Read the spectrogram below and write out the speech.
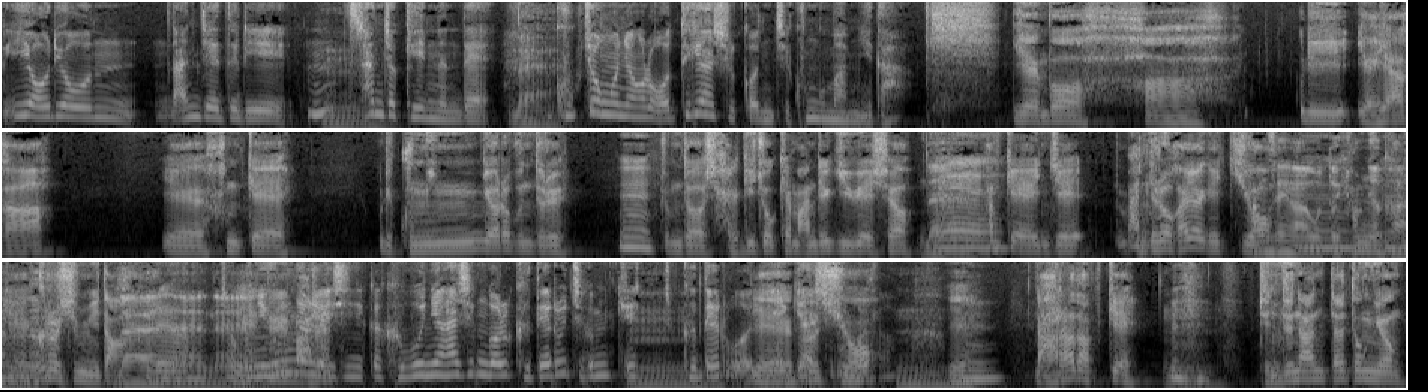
이 어려운 난제들이 음? 산적해 있는데 네. 국정 운영을 어떻게 하실 건지 궁금합니다. 예, 뭐, 아, 우리 여야가, 예, 함께 우리 국민 여러분들을 좀더 살기 좋게 만들기 위해서 네. 함께 이제 만들어 가야겠지요. 상생하고 또 협력하는. 예, 그렇습니다. 네. 네, 네. 저분이 늘 흉내 내시니까 그분이 하신 걸 그대로 지금 쥐- 그대로 예, 얘기하시는 그렇죠. 거예요. 예, 나라답게 든든한 대통령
